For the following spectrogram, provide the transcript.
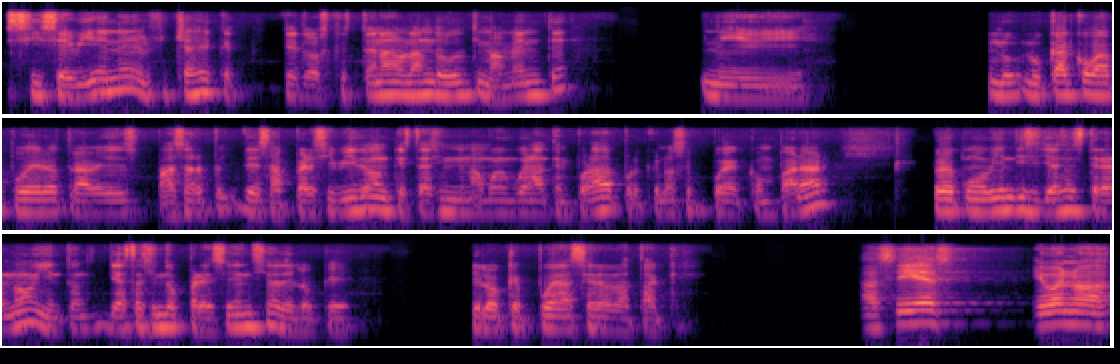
Si se viene el fichaje que, de los que están hablando últimamente, ni Lukaku va a poder otra vez pasar desapercibido, aunque esté haciendo una muy buena temporada, porque no se puede comparar. Pero como bien dice, ya se estrenó y entonces ya está haciendo presencia de lo que, de lo que puede hacer el ataque. Así es. Y bueno,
